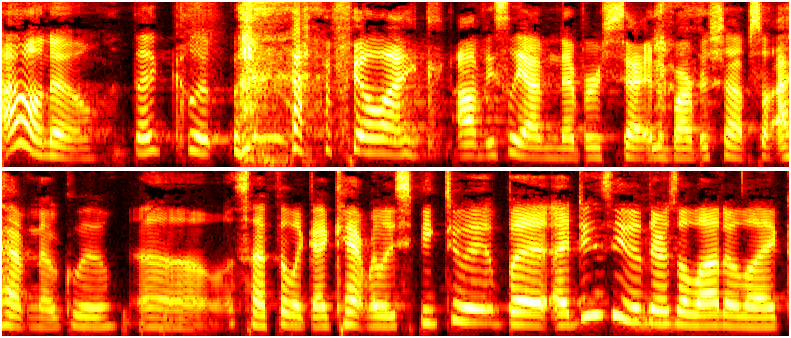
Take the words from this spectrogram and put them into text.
I don't know. That clip, I feel like obviously I've never sat in a barbershop, so I have no clue. Um, so I feel like I can't really speak to it, but I do see that there's a lot of like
